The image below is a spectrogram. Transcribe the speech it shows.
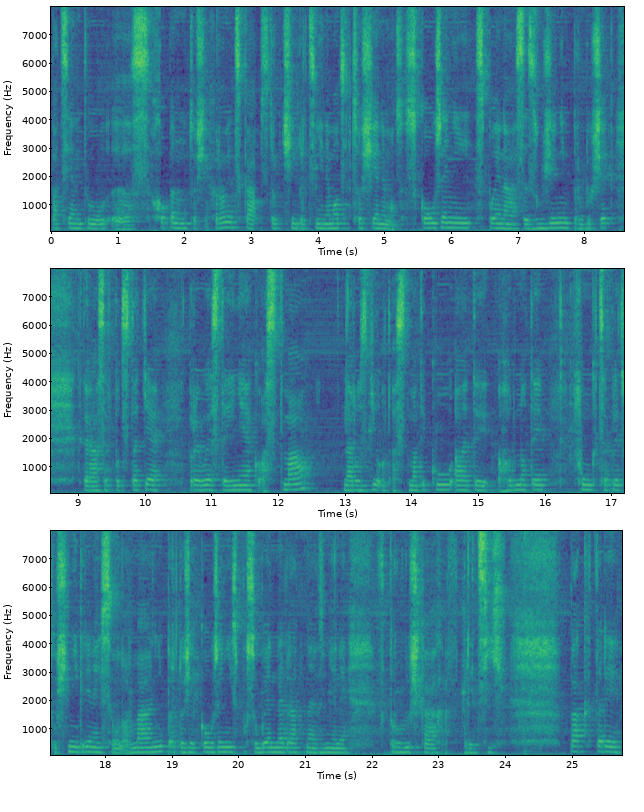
pacientů eh, s chopen, což je chronická obstrukční plicní nemoc, což je nemoc z kouření spojená se zúžením průdušek, která se v podstatě projevuje stejně jako astma, na rozdíl od astmatiků, ale ty hodnoty funkce plic už nikdy nejsou normální, protože kouření způsobuje nevratné změny v průduškách a v plicích. Pak tady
